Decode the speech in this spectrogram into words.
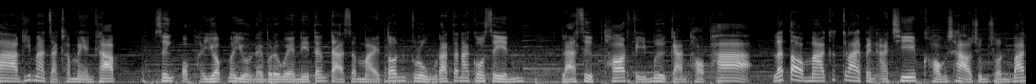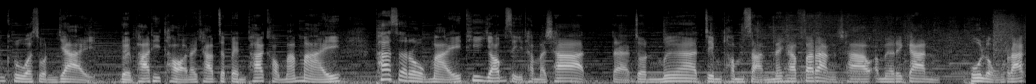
ลามที่มาจากเขมรครับ ซึ่งอพยพมาอยู่ในบริเวณนี้ตั้งแต่สมัยต้นกรุงรัตนโกสินทร์และสืบทอดฝีมือการทอผ้า และต่อมาก็กลายเป็นอาชีพของชาวชุมชนบ้านครัวส่วนใหญ่ โดยผ้าที่ทอนะครับจะเป็นผ้าเข่าม้าไหม ผ้าสโรงไหมที่ย้อมสีธรรมชาติ แต่จนเมื่อจิมทอมสันนะครับฝรั่งชาวอเมริกัน ผู้หลงรัก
